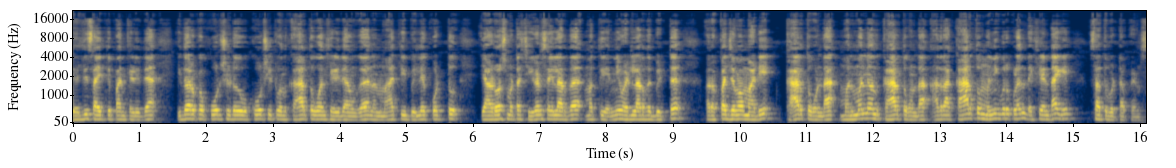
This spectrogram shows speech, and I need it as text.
ಜಲ್ದಿ ಸಾಯ್ತಿಪ್ಪ ಅಂತ ಹೇಳಿದ್ದೆ. ಇದರೊಕ್ಕ ಕೂಡ್ಸಿಡು ಕೂಡ್ಸಿಟ್ಟು ಒಂದು ಕಾರ್ ತಗೋ ಅಂತ ಹೇಳಿದೆ ಅವಂಗ. ನನ್ನ ಮಾತಿ ಬೆಲೆ ಕೊಟ್ಟು ಎರಡು ವರ್ಷ ಮಟ್ಟ ಸಿಗರೇಟ್ ಸೈಲಾರ್ದ ಮತ್ತು ಎಣ್ಣೆ ಹೊಡ್ಲಾರ್ದ ಬಿಟ್ಟು ರೊಕ್ಕ ಜಮಾ ಮಾಡಿ ಕಾರ್ ತಗೊಂಡ ಮನ್ ಮೊನ್ನೆ ಒಂದು ಕಾರ್ ತಗೊಂಡ, ಆದ್ರೆ ಆ ಕಾರ್ ತಗೊಂಡ್ ಮನಿಗೆ ಬರ್ಕೊಳ್ಳೋದ್ ಆಕ್ಸಿಡೆಂಟ್ ಆಗಿ ಸತ್ತು ಬಿಟ್ಟ ಫ್ರೆಂಡ್ಸ್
